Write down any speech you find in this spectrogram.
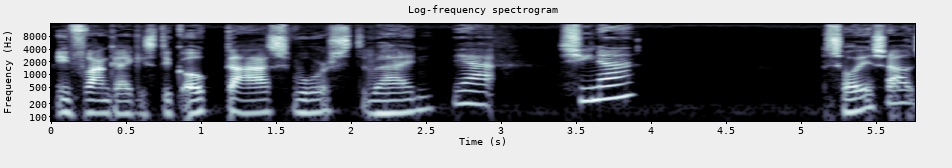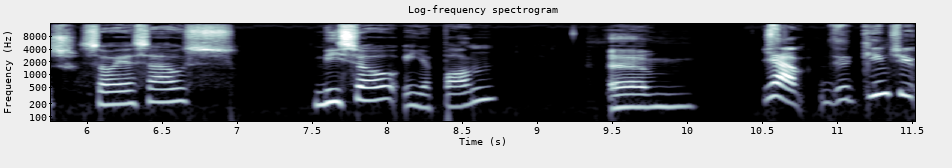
In Frankrijk is het natuurlijk ook kaas, worst, wijn. Ja. China. Sojasaus. Sojasaus. Miso in Japan. Um, ja, de kimchi, uh,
